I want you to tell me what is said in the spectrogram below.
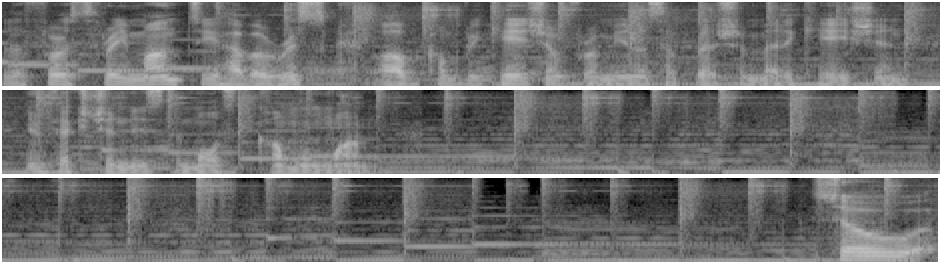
The first three months, you have a risk of complication from immunosuppression medication. Infection is the most common one. So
